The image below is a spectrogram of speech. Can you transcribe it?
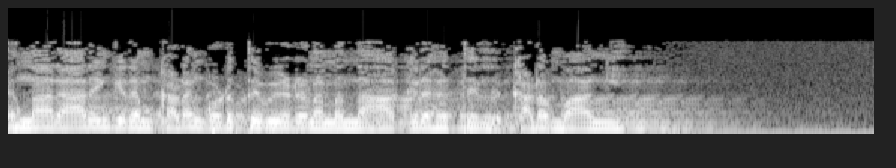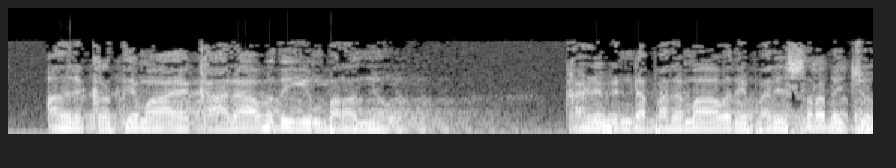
എന്നാൽ ആരെങ്കിലും കടം കൊടുത്തു വീടണമെന്ന ആഗ്രഹത്തിൽ കടം വാങ്ങി അതിന് കൃത്യമായ കാലാവധിയും പറഞ്ഞു. കഴിവിന്റെ പരമാവധി പരിശ്രമിച്ചു.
